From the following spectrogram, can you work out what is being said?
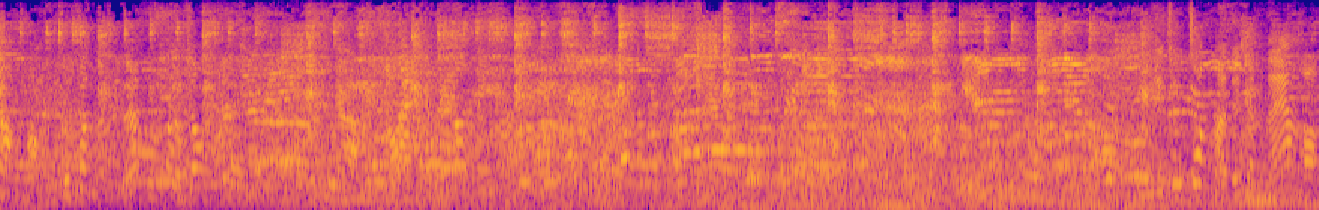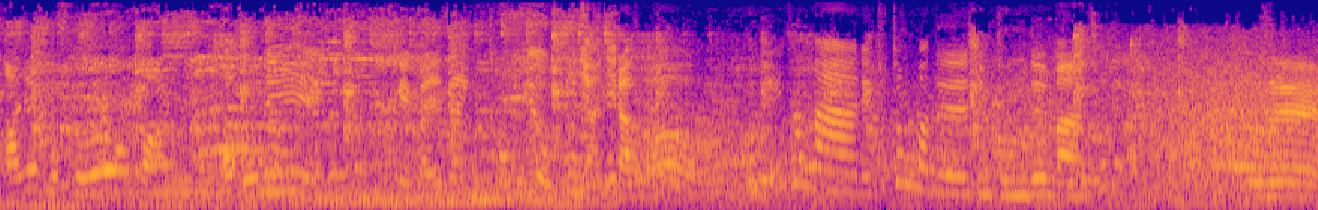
아, 아, 못 받으셨어요? 있죠? 오늘 초청 받으셨나요? 아, 아니요, 저 그런 거 아니에요. 어, 오늘 이게 말장 정규 오픈이 아니라서 오늘 행사날 에 초청받으신 분들만 오늘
